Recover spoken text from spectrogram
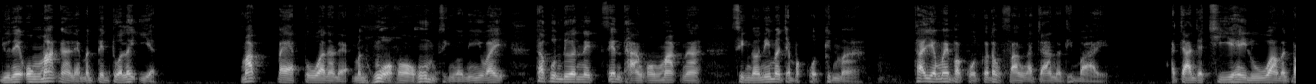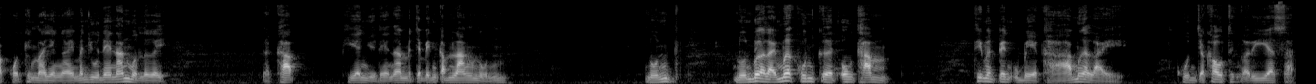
อยู่ในองค์มรรคนั่นแหละมันเป็นตัวละเอียดมรรคแปดตัวนั่นแหละมันหัวห่อหุ้มสิ่งเหล่านี้ไว้ ถ้าคุณเดินในเส้นทางของมรรคนะ สิ่งเหล่านี้มันจะปรากฏขึ้นมา ถ้ายังไม่ปรากฏก็ต้องฟังอาจารย์อธิบาย อาจารย์จะชี้ให้รู้ว่ามันปรากฏขึ้นมายังไง มันอยู่ในนั้นหมดเลยนะครับ เพียรอยู่ในนั้นมันจะเป็นกำลังหนุน หนุน หนุนเพื่ออะไรเมื่อคุณเกิดองค์ธรรม ที่มันเป็นอุเบกขาเมื่อไหร่ คุณจะเข้าถึงอริยสัจ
